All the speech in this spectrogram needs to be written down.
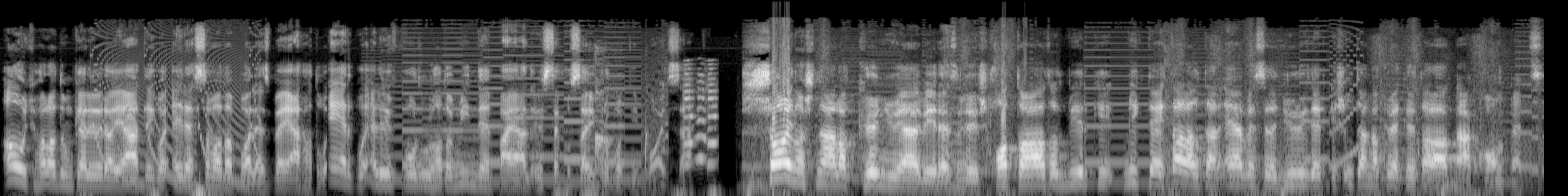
Ahogy haladunk előre a játékban, egyre szabadabban lesz bejárható, ergo előfordulhat, hogy minden pályán összekoszáljuk robotnyi pajszát. Sajnos nála könnyű elvérezni, ugyanis hat találatot bír ki, míg te egy találat után elveszed a gyűrűidet, és utána a következő találatnál kompetsz.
